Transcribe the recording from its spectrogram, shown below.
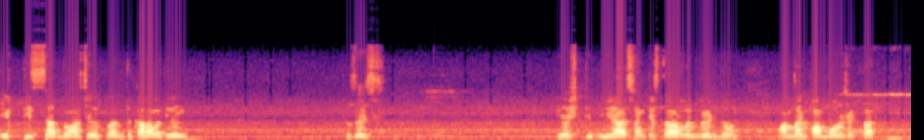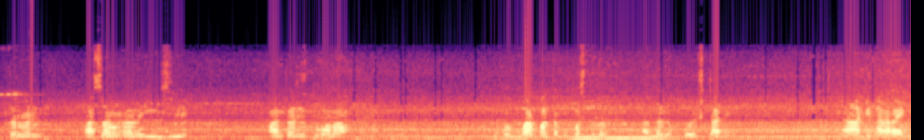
एकतीस सात दोन हजार चोवीसपर्यंत कालावधी राहील. तसेच एस टी पी या संकेतस्थळावर भेट देऊन ऑनलाईन फॉर्म भरू शकतात. तर अशा प्रकारे इझी आंतरराष्ट्रीय तुम्हाला होमगार्ड पथक उपस्थित अंतर्गत पोलीस ठाणे या ठिकाणी राहील.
